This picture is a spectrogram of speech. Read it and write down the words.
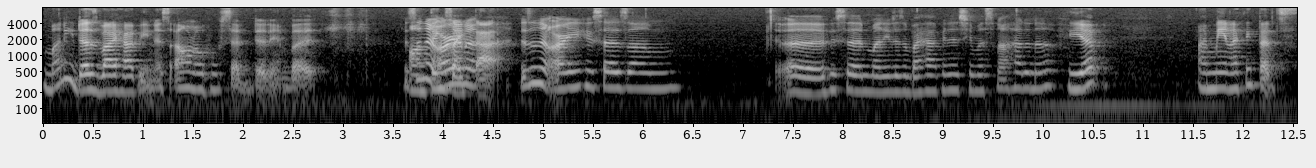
money does buy happiness. I don't know who said it didn't, but on Isn't it things like that. Isn't it Ari who says um uh who said money doesn't buy happiness, you must not had enough? Yep. I mean, I think that's.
